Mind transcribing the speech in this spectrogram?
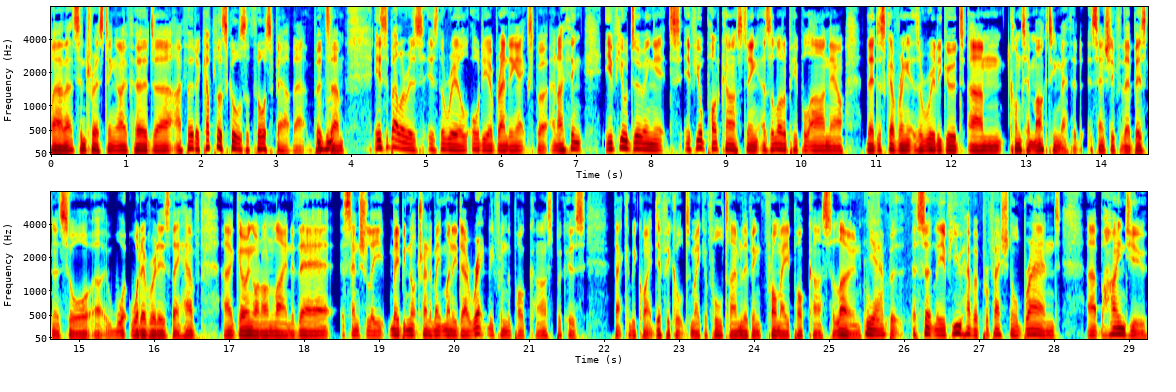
Wow, that's interesting. I've heard uh, I've heard a couple of schools of thought about that, but mm-hmm. um, Isabella is is the real audio branding expert, and I think if you're doing it, if you're podcasting, as a lot of people are now, they're discovering it as a really good um, content marketing method, essentially for their business or uh, wh- whatever it is they have uh, going on online. If they're essentially maybe not trying to make money directly from the podcast because that can be quite difficult to make a full time living from a podcast alone. Yeah, but uh, certainly if you have a professional brand uh, behind you,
